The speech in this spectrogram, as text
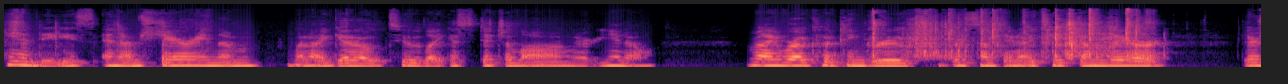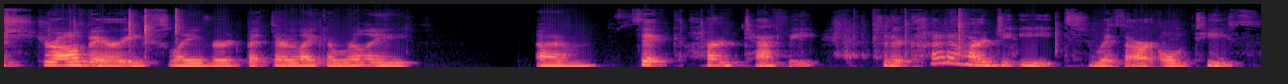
candies and I'm sharing them when I go to like a stitch along or, you know, my rug hooking group or something. I take them there they're strawberry flavored, but they're like a really um, thick, hard taffy. So they're kind of hard to eat with our old teeth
